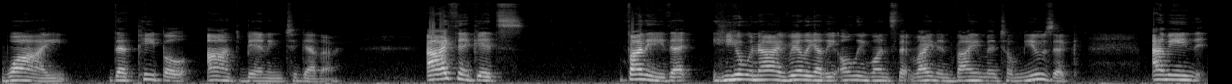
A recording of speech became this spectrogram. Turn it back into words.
why that people aren't banding together. I think it's funny that you and I really are the only ones that write environmental music. I mean,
